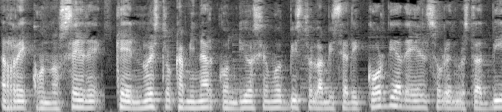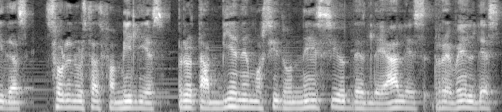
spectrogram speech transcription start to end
recordar reconocer que en nuestro caminar con Dios hemos visto la misericordia de Él sobre nuestras vidas, sobre nuestras familias, pero también hemos sido necios, desleales, rebeldes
